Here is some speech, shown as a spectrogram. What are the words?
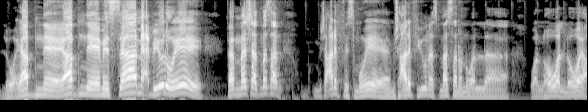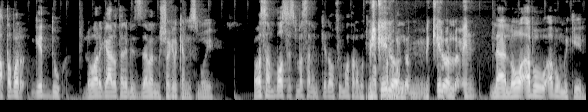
اللي هو يا ابني يا ابني مش سامع بيقولوا إيه؟ فاهم؟ مشهد مثلا مش عارف اسمه إيه مش عارف يونس مثلا ولا ولا هو اللي هو يعتبر جده اللي هو رجع له تاني بالزمن مش فاكر كان اسمه إيه. هو مثلا باصص مثلا كده وفي مطره بتنطر مش كيلو ولا ميكيل ولا مين؟ لا اللي هو أبو أبو ميكيل.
